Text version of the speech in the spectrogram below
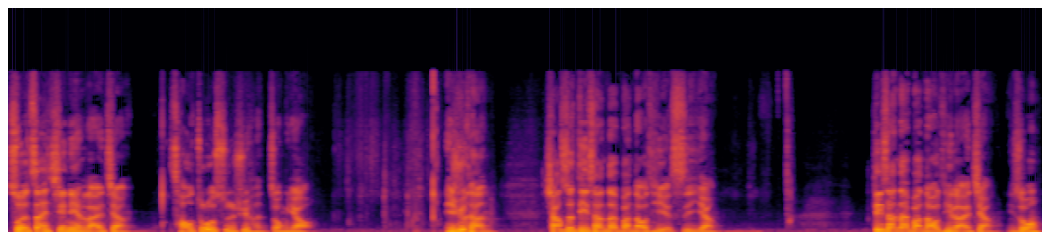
所以在今年来讲，操作的顺序很重要。你去看，像是第三代半导体也是一样，第三代半导体来讲，你说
